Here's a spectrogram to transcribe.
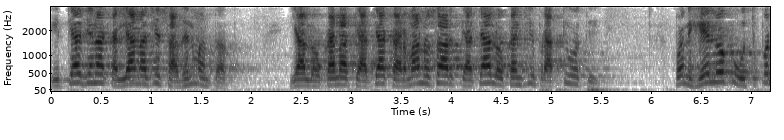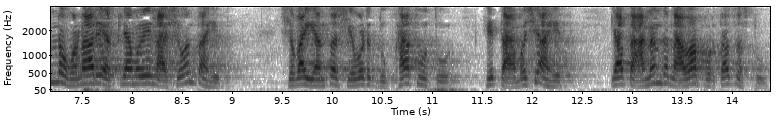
इत्यादींना कल्याणाचे साधन मानतात या लोकांना त्या त्या कर्मानुसार त्या त्या लोकांची प्राप्ती होते. पण हे लोक उत्पन्न होणारे असल्यामुळे नाशवंत आहेत. शिवाय यांचा शेवट दुःखात होतो हे तामशी आहेत. यात आनंद नावापुरताच असतो.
